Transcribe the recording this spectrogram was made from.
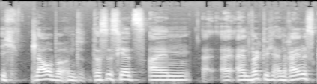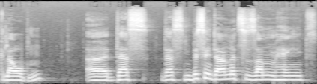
Ich glaube, und das ist jetzt ein, ein, ein wirklich ein reines Glauben, äh, dass das ein bisschen damit zusammenhängt,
